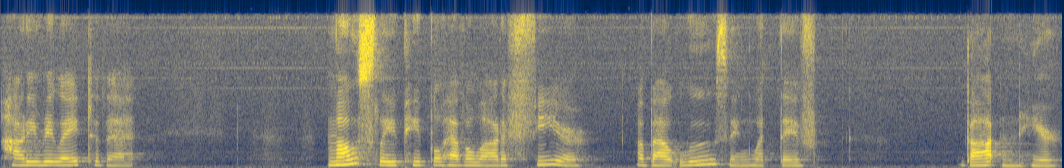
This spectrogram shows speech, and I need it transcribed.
how do you relate to that? Mostly people have a lot of fear about losing what they've gotten here.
